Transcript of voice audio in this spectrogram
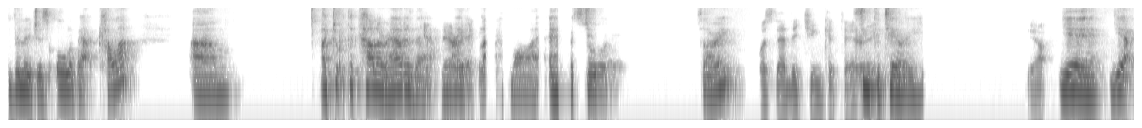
villages, all about color. Um, I took the color out of that, made it black and white, and I saw. Sorry was that the Cinque Terre? Cinque Terre. Yeah. Yeah, yeah.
